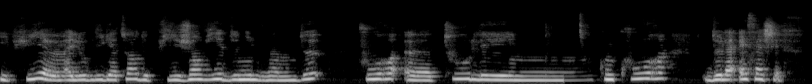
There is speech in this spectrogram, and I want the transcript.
Et puis, euh, elle est obligatoire depuis janvier 2022 pour euh, tous les hum, concours de la SHF,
